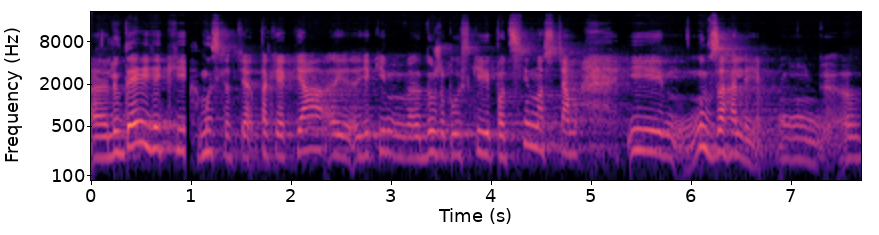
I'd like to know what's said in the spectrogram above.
людей, які мислять так, як я, е, які дуже близькі по цінностям. І ну, взагалі. е,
